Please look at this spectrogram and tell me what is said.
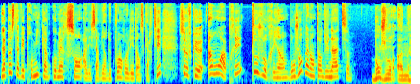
La Poste avait promis qu'un commerçant allait servir de point relais dans ce quartier, sauf que un mois après, toujours rien. Bonjour Valentin Dunat. Bonjour Anne,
